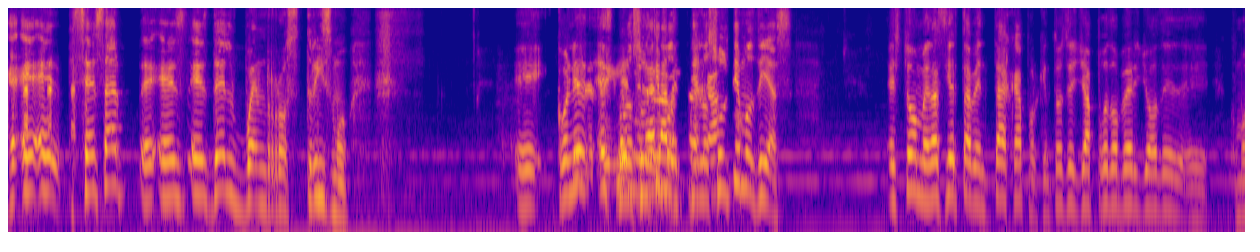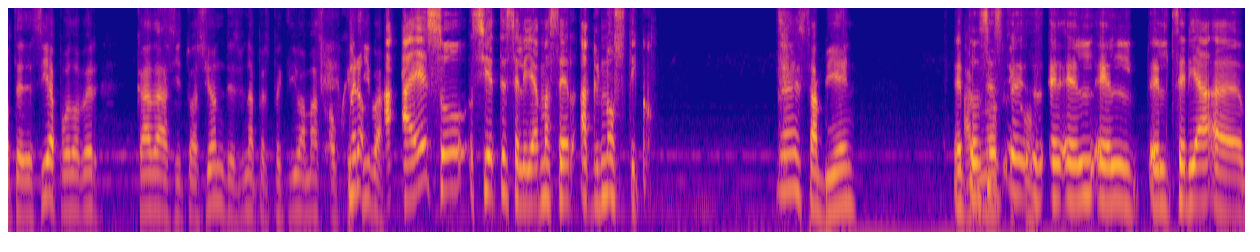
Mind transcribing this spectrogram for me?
Eh, eh, eh, César es, del buen rostrismo. con el, los últimos, de los últimos días. Esto me da cierta ventaja porque entonces ya puedo ver yo, de, como te decía, puedo ver cada situación desde una perspectiva más objetiva. a, eso, siete se le llama ser agnóstico. Es también. Entonces, él, él, sería,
